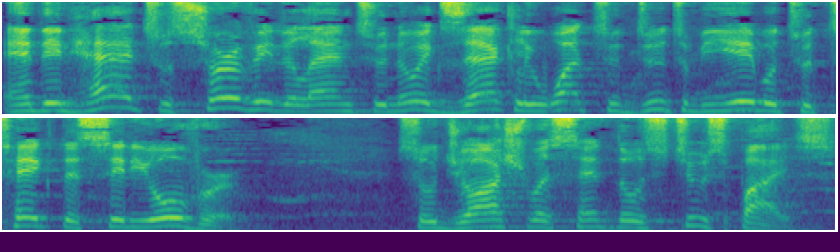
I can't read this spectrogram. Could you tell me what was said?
And they had to survey the land to know exactly what to do to be able to take the city over. So Joshua sent those two spies.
